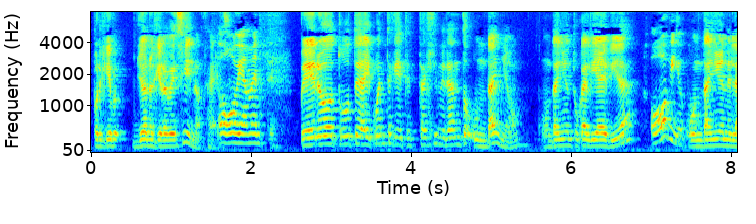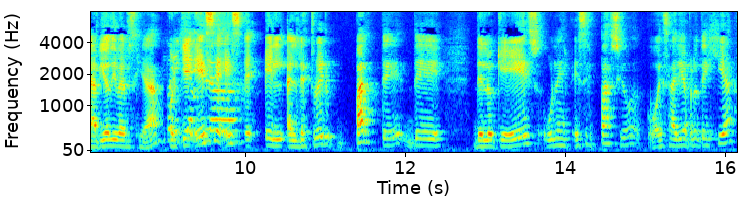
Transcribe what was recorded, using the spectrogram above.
Porque yo no quiero vecinos, ¿sabes? Obviamente. Pero tú te das cuenta que te está generando un daño, un daño en tu calidad de vida Obvio. un daño en la biodiversidad, Por porque ejemplo- ese es eh, el, al destruir parte de, de lo que es un, es- ese espacio o esa área protegida,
